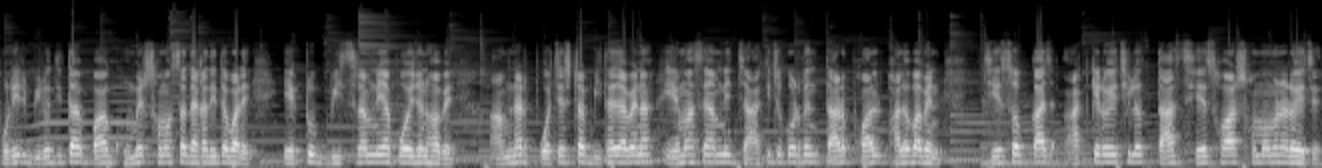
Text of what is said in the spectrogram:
শরীর বিরোধিতা বা ঘুমের সমস্যা দেখা দিতে পারে। একটু বিশ্রাম নেওয়া প্রয়োজন হবে। আপনার প্রচেষ্টা বৃথা যাবে না। এ মাসে আপনি যা কিছু করবেন, তার ফল ভালো পাবেন। যেসব কাজ আটকে রয়েছিল, তা শেষ হওয়ার সম্ভাবনা রয়েছে।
